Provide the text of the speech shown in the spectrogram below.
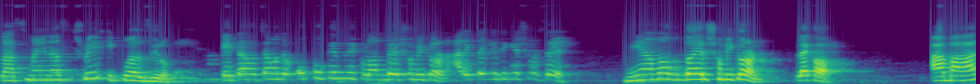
plus minus three equal zero এটা হচ্ছে আমাদের উপকেন্দ্রিক লম্বের সমীকরণ। আরেকটা কি জিজ্ঞেস করছে? নিয়ামক দ্বয়ের সমীকরণ। লেখো। আবার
